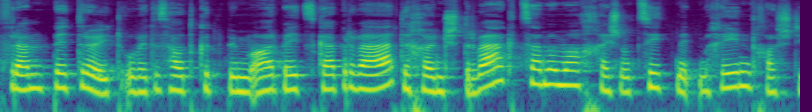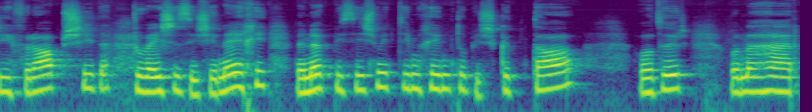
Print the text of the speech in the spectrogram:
fremdbetreut. Und wenn das halt gerade beim Arbeitsgeber wäre, dann könntest du den Weg zusammen machen, hast noch Zeit mit dem Kind, kannst dich verabschieden. Du weißt, es ist in Nähe. Wenn etwas ist mit deinem Kind, du bist gerade da. Oder? Und nachher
